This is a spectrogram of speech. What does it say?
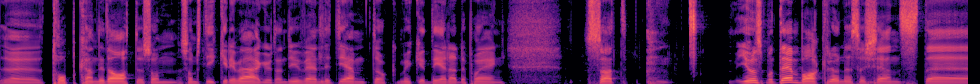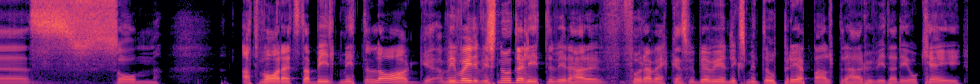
eh, toppkandidater som, som sticker iväg, utan det är ju väldigt jämnt och mycket delade poäng. Så att just mot den bakgrunden så känns det som att vara ett stabilt mittenlag. Vi, var, vi snuddade lite vid det här förra veckan, så vi behöver ju liksom inte upprepa allt det här huruvida det är okej okay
